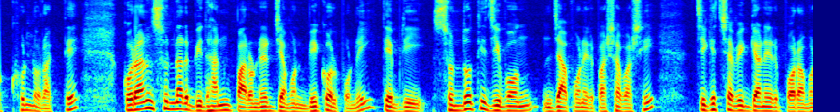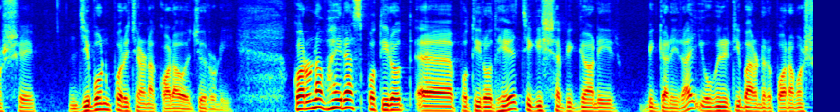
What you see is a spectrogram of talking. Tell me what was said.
অক্ষুণ্ণ রাখতে কোরআন সুন্নার বিধান পালনের যেমন বিকল্প নেই, তেমনি সুন্নতি জীবন যাপনের পাশাপাশি চিকিৎসা বিজ্ঞানের পরামর্শে জীবন পরিচালনা করাও জরুরি। করোনা ভাইরাস প্রতিরোধ প্রতিরোধে চিকিৎসা বিজ্ঞানীর, বিজ্ঞানীরা ইমিউনিটি বাড়ানোর পরামর্শ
